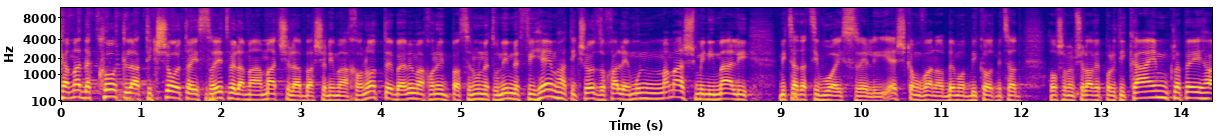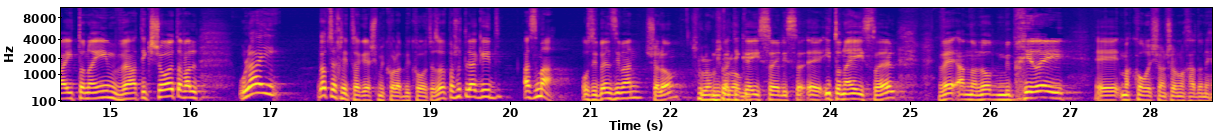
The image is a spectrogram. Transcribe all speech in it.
כמה דקות לתקשורת הישראלית ולמעמד שלה בשנים האחרונות. בימים האחרונים התפרסמו נתונים לפיהם התקשורת זוכה לאמון ממש מינימלי מצד הציבור הישראלי. יש כמובן הרבה מאוד ביקורת מצד ראש הממשלה ופוליטיקאים כלפי העיתונאים והתקשורת, אבל אולי לא צריך להתרגש מכל הביקורת הזאת, פשוט להגיד, אז מה? עוזי בנזימן, שלום. שלום, שלום. מוותיקי ישראל, עיתונאי ישראל, ואמנון לורד, מבכירי מקור ראשון. שלום לך, אדוני.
